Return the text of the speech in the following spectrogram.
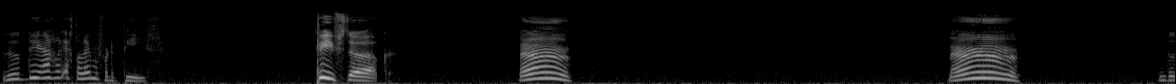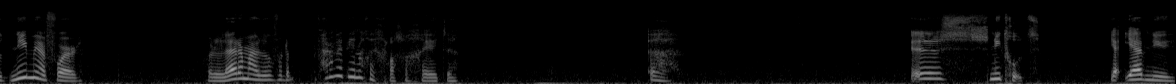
Ik doe het nu eigenlijk echt alleen maar voor de beef. Piefstuk. Ah. Ah. Ik het niet meer voor, leider, maar doe voor de... Waarom heb je nog geen gras gegeten? Uh. Is niet goed. Ja, jij hebt nu...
